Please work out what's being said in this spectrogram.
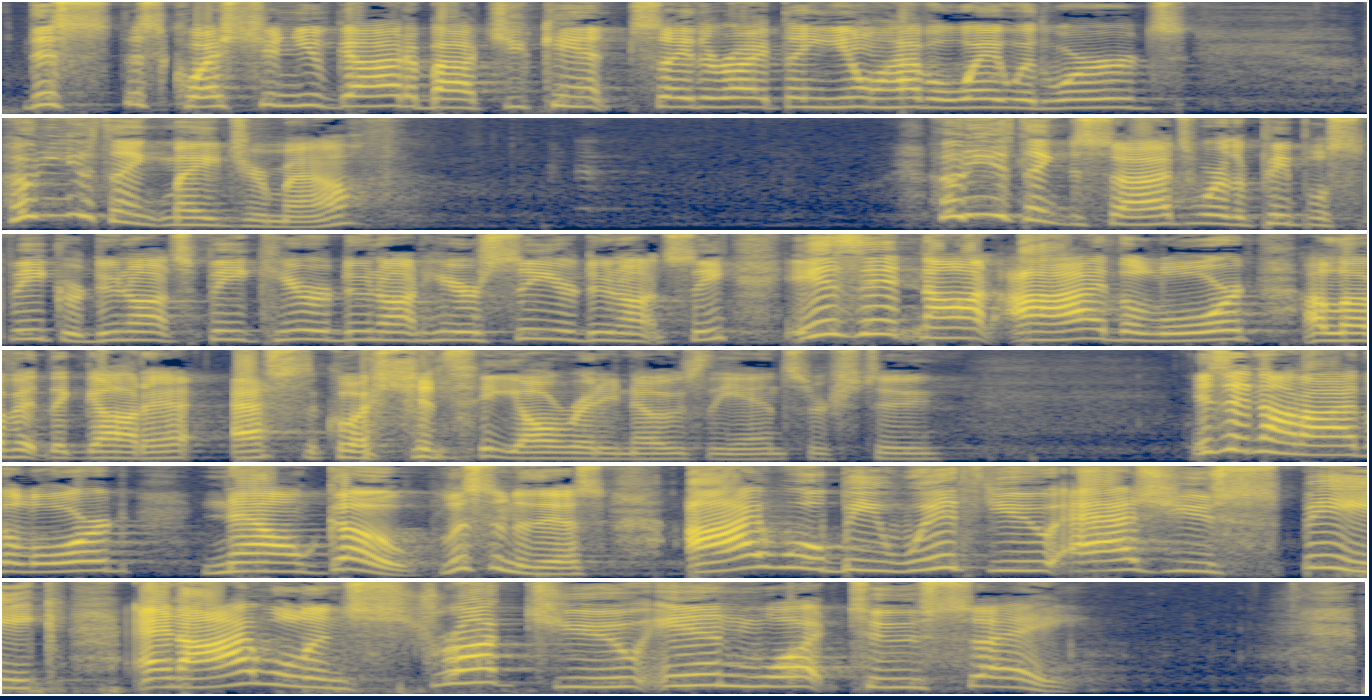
this, this question you've got about you can't say the right thing, you don't have a way with words, who do you think made your mouth? Who do you think decides whether people speak or do not speak, hear or do not hear, see or do not see? Is it not I, the Lord? I love it that God asks the questions he already knows the answers to. Is it not I, the Lord? Now go. Listen to this. I will be with you as you speak, and I will instruct you in what to say.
